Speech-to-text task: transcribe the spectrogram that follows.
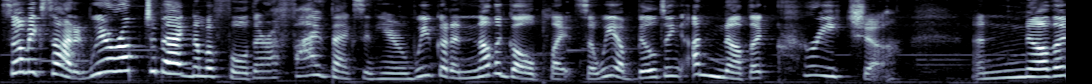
so I'm excited. We're up to bag number four. There are five bags in here, and we've got another gold plate, so we are building another creature. Another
